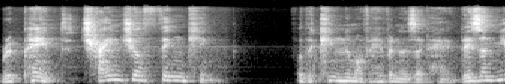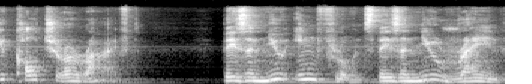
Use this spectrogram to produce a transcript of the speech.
repent, change your thinking, for the kingdom of heaven is at hand. There's a new culture arrived. There's a new influence, there's a new reign,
